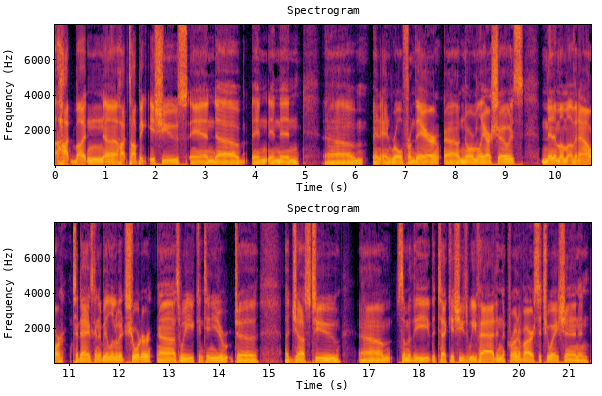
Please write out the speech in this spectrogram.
hot button, uh, hot topic issues, and uh, and and then um, and and roll from there. Uh, normally, our show is minimum of an hour. Today is going to be a little bit shorter uh, as we continue to, to adjust to um, some of the, the tech issues we've had in the coronavirus situation and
